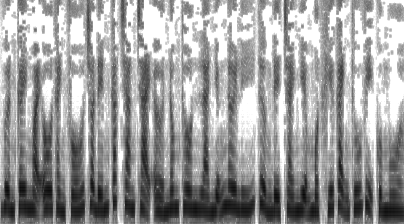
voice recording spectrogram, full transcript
Vườn cây ngoại ô thành phố cho đến các trang trại ở nông thôn là những nơi lý tưởng để trải nghiệm một khía cạnh thú vị của mùa.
